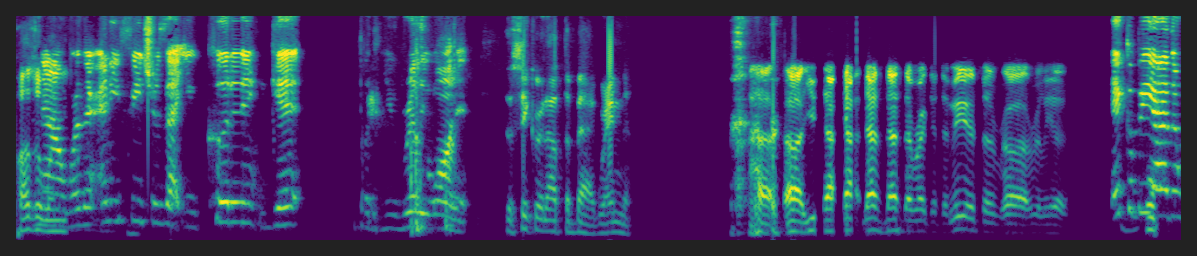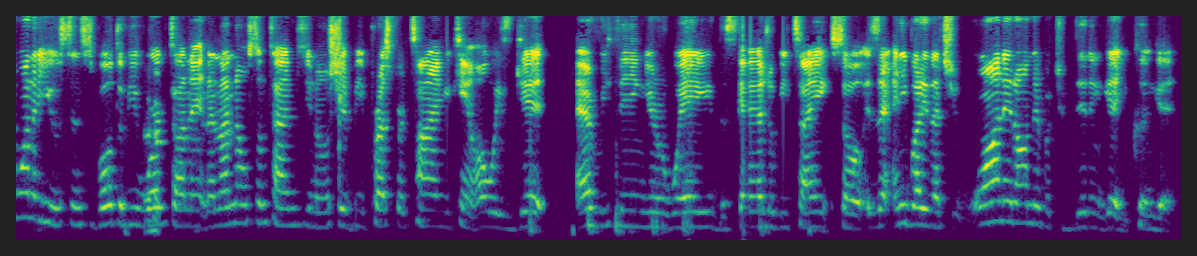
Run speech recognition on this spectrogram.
Puzzle. Now, were there any features that you couldn't get, but you really wanted? The secret out the bag, right now. uh, uh, you, that, that's that's directed to me or to uh, really is. It could be either one of you since both of you worked on it. And I know sometimes, you know, should be pressed for time. You can't always get everything your way. The schedule be tight. So is there anybody that you wanted on there but you didn't get, you couldn't get?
